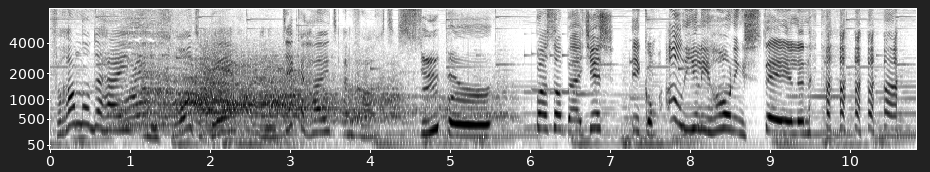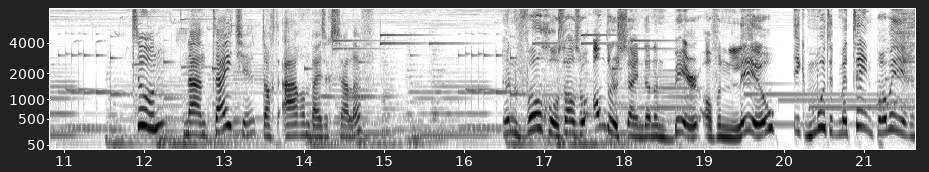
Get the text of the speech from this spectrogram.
veranderde hij in een grote beer met een dikke huid en vacht. Super! Pas op, bijtjes. Ik kom al jullie honing stelen. Toen, na een tijdje, dacht Aaron bij zichzelf... Een vogel zal zo anders zijn dan een beer of een leeuw. Ik moet het meteen proberen.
